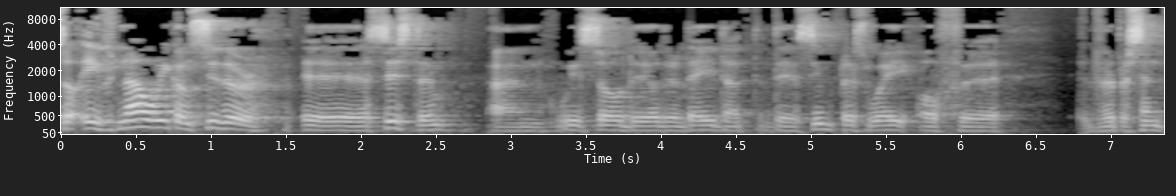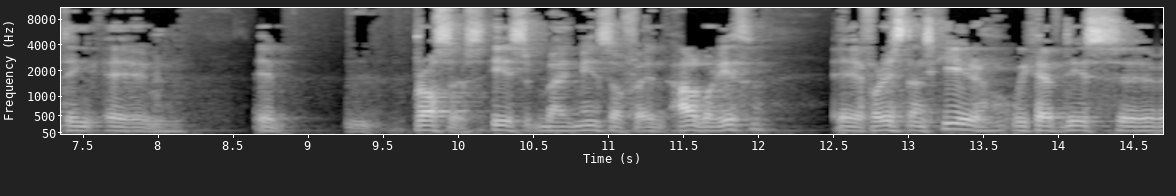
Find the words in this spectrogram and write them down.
So if now we consider a system, and we saw the other day that the simplest way of uh, representing a, a, process is by means of an algorithm. Uh, for instance, here we have this uh,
